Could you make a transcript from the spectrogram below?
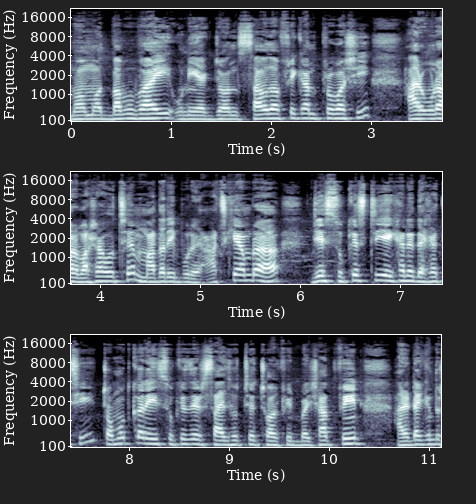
মোহাম্মদ বাবু ভাই। উনি একজন সাউথ আফ্রিকান প্রবাসী আর ওনার বাসা হচ্ছে মাদারীপুরে। আজকে আমরা যে সুকেসটি এখানে দেখাচ্ছি, চমৎকার এই সুকেসের সাইজ হচ্ছে ছয় ফিট বাই সাত ফিট আর এটা কিন্তু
